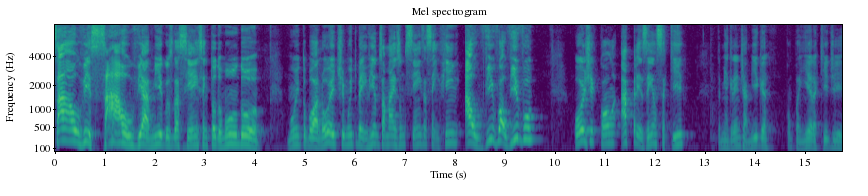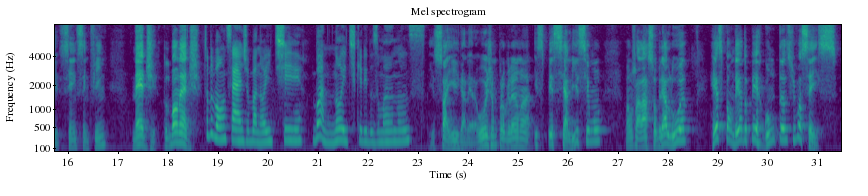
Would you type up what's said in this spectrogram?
Salve, salve, amigos da ciência em todo mundo! Muito boa noite, muito bem-vindos a mais um Ciência Sem Fim, ao vivo, ao vivo. Hoje com a presença aqui da minha grande amiga, companheira aqui de Ciência Sem Fim, Ned. Tudo bom, Ned? Tudo bom, Sérgio? Boa noite. Boa noite, queridos humanos. Isso aí, galera. Hoje um programa especialíssimo. Vamos falar sobre a Lua respondendo perguntas de vocês.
